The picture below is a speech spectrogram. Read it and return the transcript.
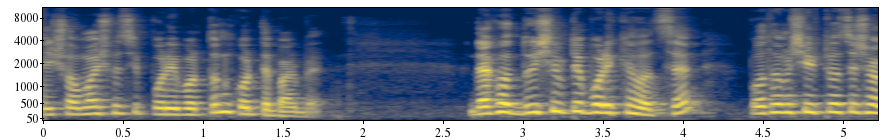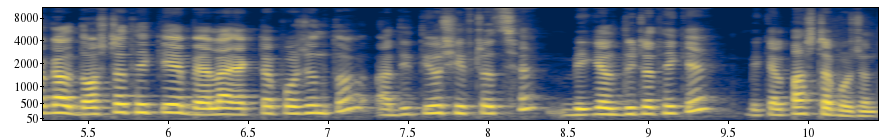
এই সময়সূচি পরিবর্তন করতে পারবে। দেখো, দুই শিফটে পরীক্ষা হচ্ছে। প্রথম শিফট হচ্ছে সকাল দশটা থেকে বেলা একটা পর্যন্ত আর দ্বিতীয় শিফট হচ্ছে বিকেল দুইটা থেকে বিকেল পাঁচটা পর্যন্ত,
